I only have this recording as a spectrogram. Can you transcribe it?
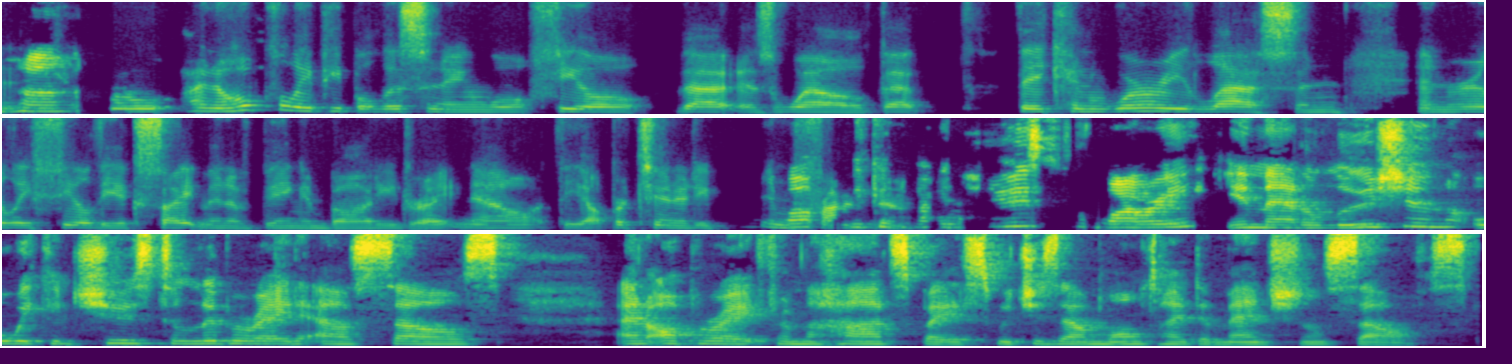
uh-huh. and hopefully people listening will feel that as well. That they can worry less and and really feel the excitement of being embodied right now the opportunity in well, front of them. We can choose to worry in that illusion or we can choose to liberate ourselves and operate from the heart space which is our multidimensional selves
